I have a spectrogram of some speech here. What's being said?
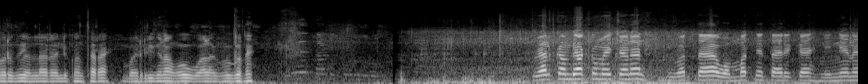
ಬರೋದು ಎಲ್ಲರೂ ಅಲ್ಲಿ ಕುಂತಾರ. ಬರ್ರಿಗ ನಾವು ಹೋಗಿ ಒಳಗೆ ಹೋಗೋಣ. Welcome back to my channel ಇವತ್ತು ಒಂಬತ್ತನೇ ತಾರೀಕು. ನಿನ್ನೆನ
